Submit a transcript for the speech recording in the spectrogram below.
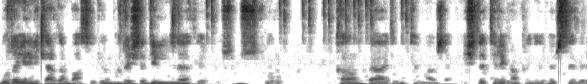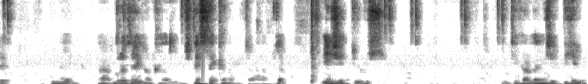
Burada yeniliklerden bahsediyor. Burada işte dilinize ayarlayabiliyorsunuz. Sonra karanlık veya aydınlık tema özelliği. İşte Telegram kanalı, web siteleri. Bu ne? Ha, burada Telegram kanalıymış. Destek kanalı muhtemelen burada. Inject diyoruz. Tekrardan inject diyelim.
